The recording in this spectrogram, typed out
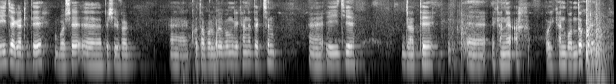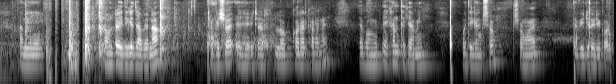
এই জায়গাটিতে বসে বেশিরভাগ কথা বলব এবং এখানে দেখছেন এই যে যাতে এখানে ওইখান বন্ধ করে আমি সাউন্ডটা ওইদিকে যাবে না। একটা বিষয় এটা লক করার কারণে এবং এখান থেকে আমি অধিকাংশ সময় ভিডিও তৈরি করব।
